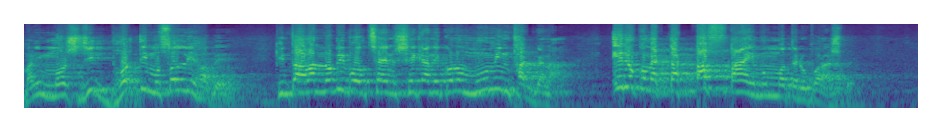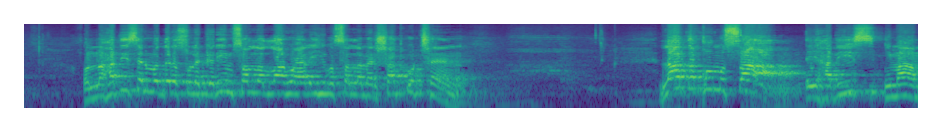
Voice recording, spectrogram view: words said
মানে মসজিদ ভর্তি মুসল্লি হবে কিন্তু আমার নবী বলছেন সেখানে কোনো মুমিন থাকবে না এরকম একটা টাফ টাইম উম্মতের উপর আসবে অন্য হাদিসের মধ্যে রসুল করিম সাল্লাহ আলহি ওসাল্লাম এরশাদ করছেন লা তাকুমুস সাআ এই হাদিস ইমাম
